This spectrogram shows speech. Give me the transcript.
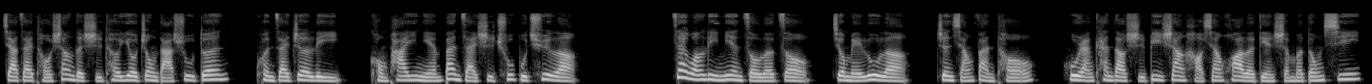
架在头上的石头又重达数吨，困在这里，恐怕一年半载是出不去了。再往里面走了走，就没路了。正想反头，忽然看到石壁上好像画了点什么东西，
